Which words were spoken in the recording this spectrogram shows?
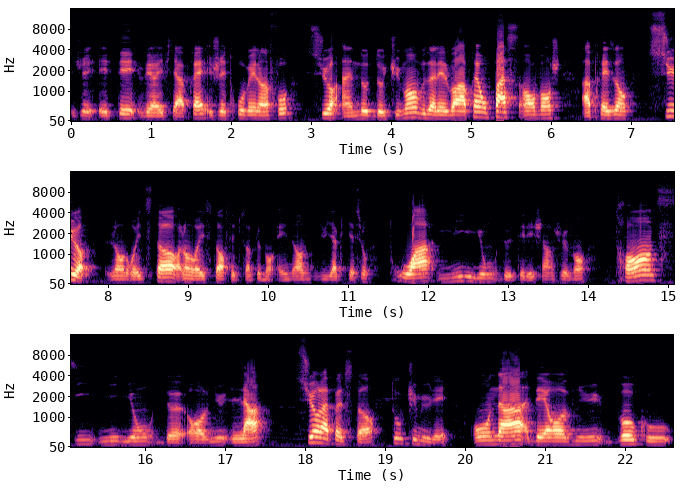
J'ai été vérifié après, j'ai trouvé l'info sur un autre document. Vous allez le voir après. On passe en revanche à présent sur l'Android Store. L'Android Store c'est tout simplement énorme, 18 applications 3 millions de téléchargements, 36 millions de revenus. Là, sur l'Apple Store, tout cumulé, on a des revenus beaucoup,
